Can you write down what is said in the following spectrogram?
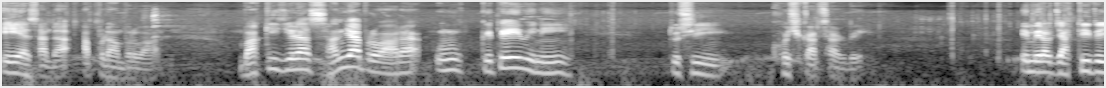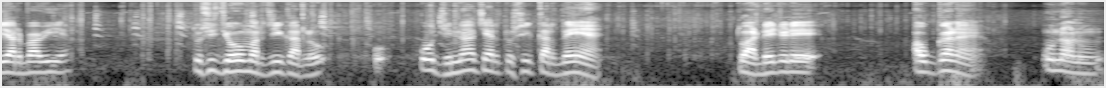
ਇਹ ਹੈ ਸਾਡਾ ਆਪਣਾ ਪਰਿਵਾਰ। ਬਾਕੀ ਜਿਹੜਾ ਸਾਂਝਾ ਪਰਿਵਾਰ ਹੈ, ਉਹਨੂੰ ਕਿਤੇ ਵੀ ਨਹੀਂ ਤੁਸੀਂ ਖੁਸ਼ ਕਰ ਸਕਦੇ। ਇਹ ਮੇਰਾ ਜਾਤੀ ਤਜਰਬਾ ਵੀ ਹੈ। ਤੁਸੀਂ ਜੋ ਮਰਜ਼ੀ ਕਰ ਲਓ। ਉਹ- ਜਿੰਨਾ ਚਿਰ ਤੁਸੀਂ ਕਰਦੇ ਆ ਤੁਹਾਡੇ ਜਿਹੜੇ ਔਗਣ ਹੈ ਉਹਨਾਂ ਨੂੰ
